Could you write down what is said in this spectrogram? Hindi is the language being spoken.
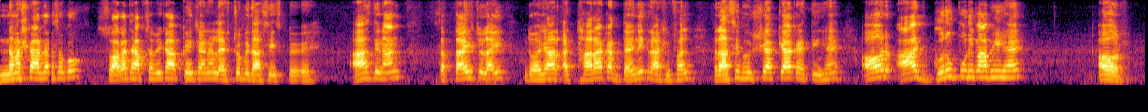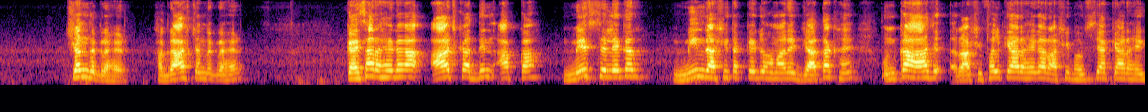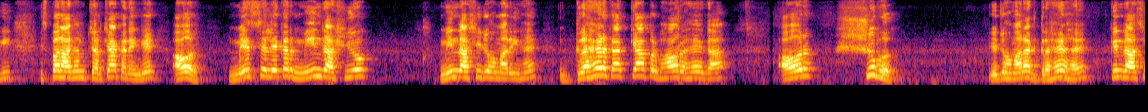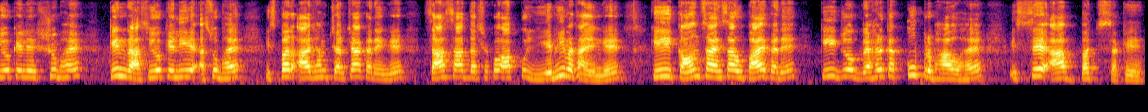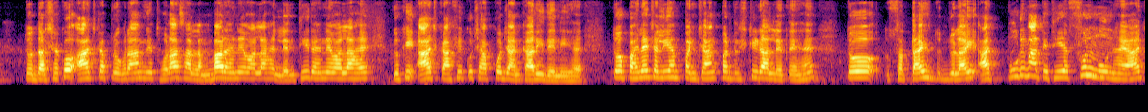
नमस्कार दर्शकों स्वागत है आप सभी का आपके चैनल एस्ट्रो विदासीस पे। आज दिनांक 27 जुलाई 2018 का दैनिक राशिफल, राशि भविष्य क्या कहती हैं, और आज गुरु पूर्णिमा भी है, और चंद्र ग्रहण, खग्रास चंद्र ग्रहण। कैसा रहेगा आज का दिन आपका, मेष से लेकर मीन राशि तक के जो हमारे जातक हैं, उनका आज राशिफल क्या रहेगा, राशि भविष्य क्या रहेगी, इस पर आज हम चर्चा करेंगे। और मेष से लेकर मीन राशियों, मीन राशि जो हमारी है, ग्रहण का क्या प्रभाव रहेगा और शुभ, ये जो हमारा ग्रहण है, किन राशियों के लिए शुभ है, किन राशियों के लिए अशुभ है, इस पर आज हम चर्चा करेंगे। साथ साथ दर्शकों, आपको ये भी बताएँगे कि कौन सा ऐसा उपाय करें कि जो ग्रहण का कुप्रभाव है, इससे आप बच सकें। तो दर्शकों, आज का प्रोग्राम ये थोड़ा सा लंबा रहने वाला है, लेंथी रहने वाला है, क्योंकि आज काफ़ी कुछ आपको जानकारी देनी है। तो पहले चलिए हम पंचांग पर दृष्टि डाल लेते हैं। तो 27 जुलाई, आज पूर्णिमा तिथि है, फुल मून है आज।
